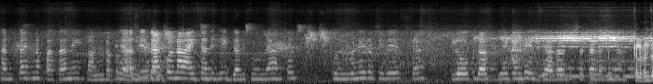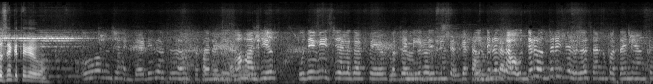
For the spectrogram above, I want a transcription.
ਸਾਨੂੰ ਤਾਂ ਇੰਨਾ ਪਤਾ ਨਹੀਂ। ਸਾਨੂੰ ਤਾਂ ਪਤਾ ਅਸੀਂ ਤਾਂ ਕੋ ਨਾ ਇਦਾਂ ਦੀ ਇਦਾਂ ਦੀ ਸੁਣਨਾ ਅੰਕਲ ਸੁਣ ਬਣੇ ਰੱਖਦੇ ਇਸ ਤਰ੍ਹਾਂ ਲੋਕ ਦੱਸਦੇ ਕਹਿੰਦੇ ਜ਼ਿਆਦਾ ਉਹਦੀ ਸੱਟਾਂ ਲੱਗੀਆਂ। ਕੁਲਵਿੰਦਰ ਸਿੰਘ ਕਿੱਥੇ ਗਏ ਉਹ? ਉਹ ਮੇਰੇ ਡੈਡੀ ਦਾ ਤਾਂ ਪਤਾ ਨਹੀਂ ਆ, ਹਾਂਜੀ ਉਹਦੇ ਵੀ ਚੱਲ ਗਿਆ ਫਿਰ ਪਤਾ ਨਹੀਂ ਉਧਰ ਉਧਰ ਉਧਰ ਹੀ ਚੱਲ ਗਿਆ ਸਾਨੂੰ ਪਤਾ ਹੀ ਨਹੀਂ ਅੰਕਲ।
